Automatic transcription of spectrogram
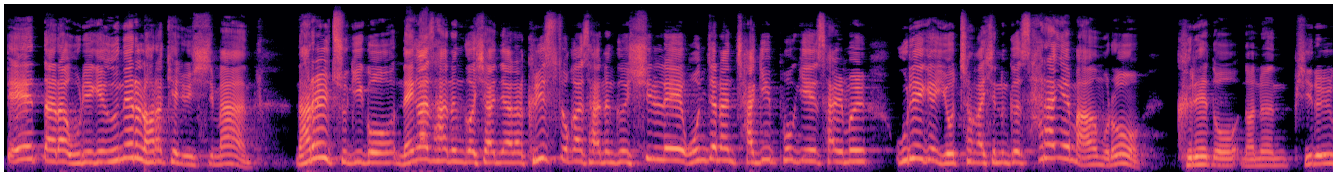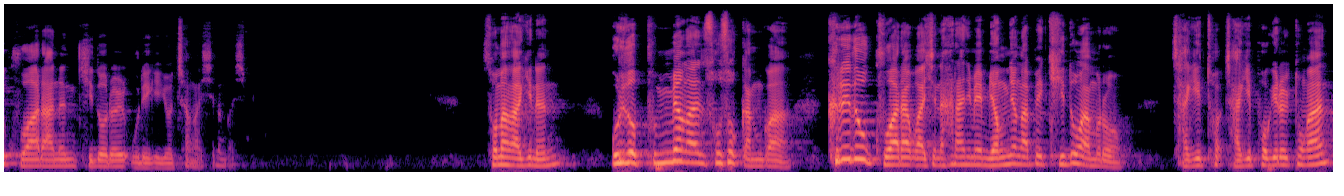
때에 따라 우리에게 은혜를 허락해 주시지만 나를 죽이고 내가 사는 것이 아니라 그리스도가 사는 그 신뢰의 온전한 자기 포기의 삶을 우리에게 요청하시는 그 사랑의 마음으로 그래도 너는 비를 구하라는 기도를 우리에게 요청하시는 것입니다. 소망하기는 우리도 분명한 소속감과 그래도 구하라고 하시는 하나님의 명령 앞에 기도함으로 자기, 자기 포기를 통한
